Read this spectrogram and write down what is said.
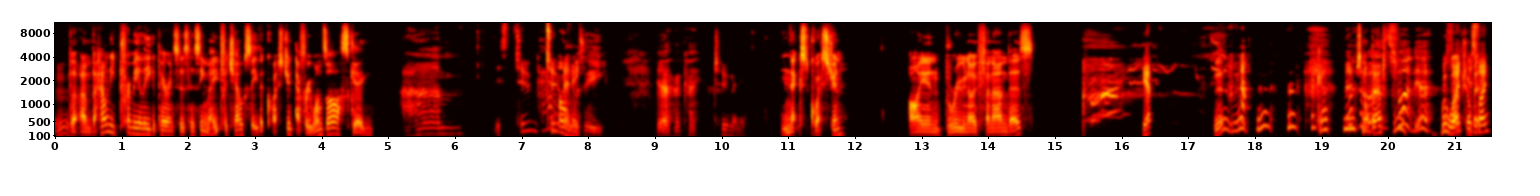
Mm. But um, but how many Premier League appearances has he made for Chelsea? The question everyone's asking. Um It's too how too long many. was he yeah okay Too many. Next question. Iron Bruno Fernandes. Yep. Yeah, yeah, yeah, yeah. Okay, yeah, it's not bad. it's fine yeah We'll It's fine. workshop It's it. fine.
